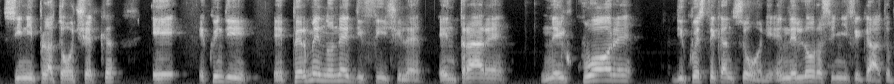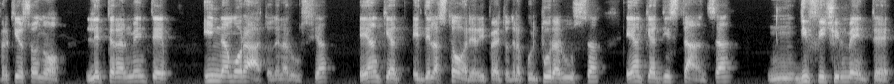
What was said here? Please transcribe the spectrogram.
Sini Platocek e, e quindi eh, per me non è difficile entrare nel cuore di queste canzoni e nel loro significato, perché io sono letteralmente innamorato della Russia e, anche a, e della storia, ripeto, della cultura russa e anche a distanza mh, difficilmente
